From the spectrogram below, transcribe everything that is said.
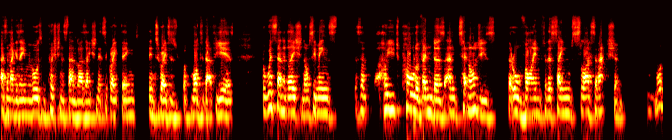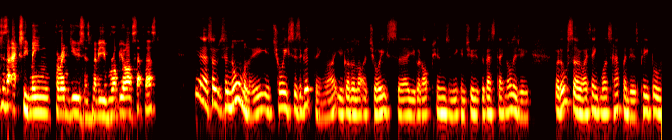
As a magazine, we've always been pushing standardization. It's a great thing. Integrators have wanted that for years. But with standardization, obviously means there's a, huge pool of vendors and technologies that are all vying for the same slice of action. What does that actually mean for end users? Maybe Rob, you answer that first. Yeah, so so normally choice is a good thing, right? You've got a lot of choice, uh, you've got options, and you can choose the best technology. But also, I think what's happened is people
